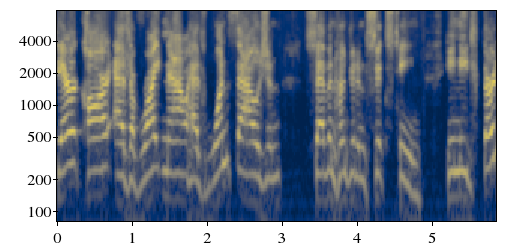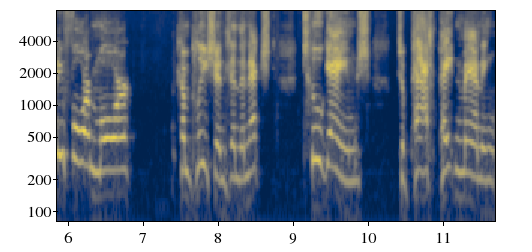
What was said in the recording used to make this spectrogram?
Derek Carr, as of right now, has 1,716. He needs 34 more completions in the next two games to pass Peyton Manning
